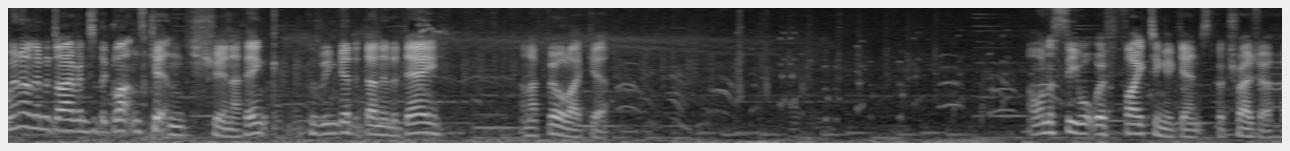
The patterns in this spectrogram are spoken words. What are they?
We're not going to dive into the Glutton's Kitchen, I think, because we can get it done in a day, and I feel like it. I want to see what we're fighting against for treasure.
